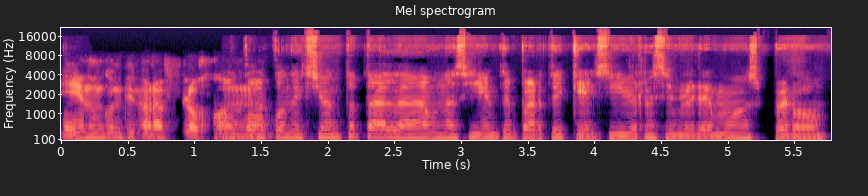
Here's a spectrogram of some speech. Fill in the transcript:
Y en un continuará flojo, o ¿no? conexión total a una siguiente parte que sí recibiremos, pero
